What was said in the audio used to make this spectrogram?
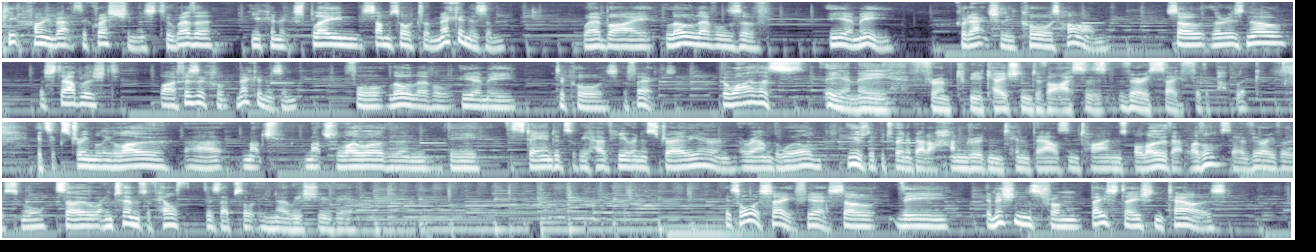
Keep coming back to the question as to whether you can explain some sort of mechanism whereby low levels of EME could actually cause harm. So there is no established biophysical mechanism for low-level EME to cause effects. The wireless EME from communication devices very safe for the public. It's extremely low, uh, much, much lower than the the standards that we have here in Australia and around the world, usually between about 100 and 10,000 times below that level, so very, very small. So in terms of health, there's absolutely no issue there. It's always safe, yes. So the emissions from base station towers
